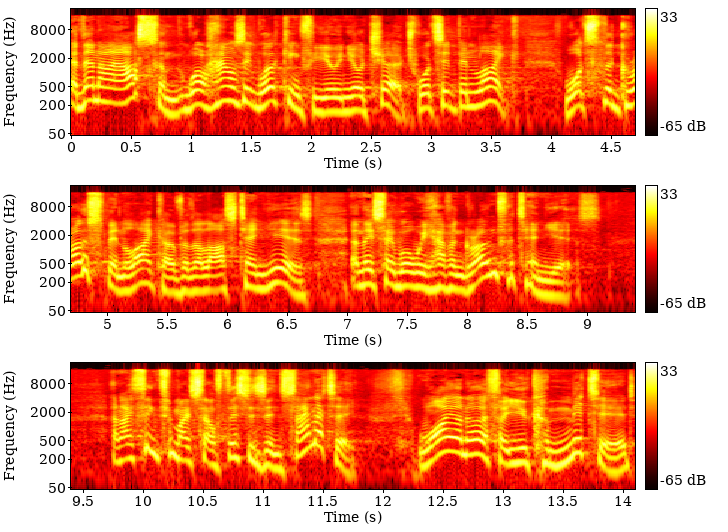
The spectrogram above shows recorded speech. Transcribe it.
And then I ask them, well, how's it working for you in your church? What's it been like? What's the growth been like over the last 10 years? And they say, well, we haven't grown for 10 years. And I think to myself, this is insanity. Why on earth are you committed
